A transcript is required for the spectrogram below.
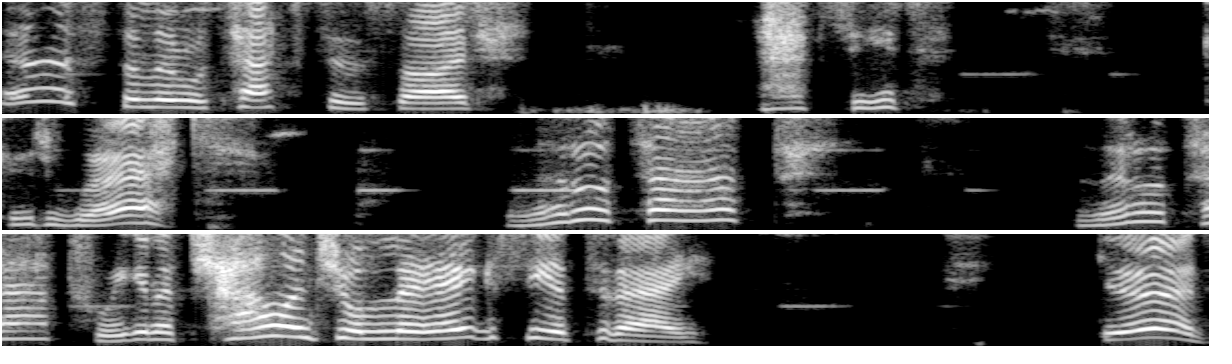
Just a little tap to the side. That's it. Good work. Little tap, little tap. We're gonna challenge your legs here today. Good.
